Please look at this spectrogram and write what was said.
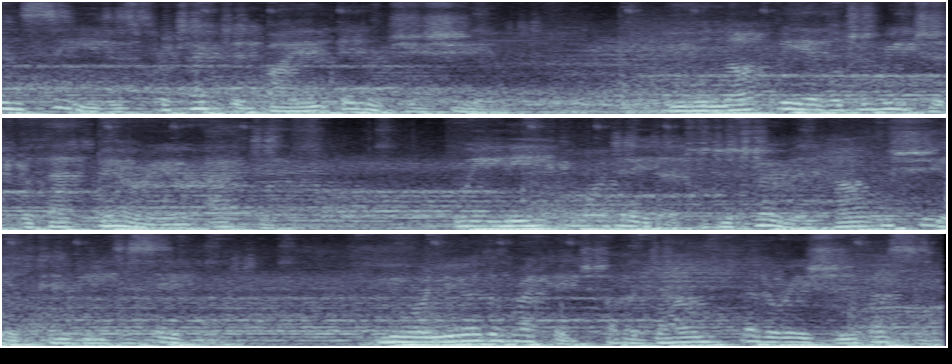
Leviathan Seed is protected by an energy shield. You will not be able to reach it with that barrier active. We need more data to determine how the shield can be disabled. You are near the wreckage of a downed Federation vessel.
